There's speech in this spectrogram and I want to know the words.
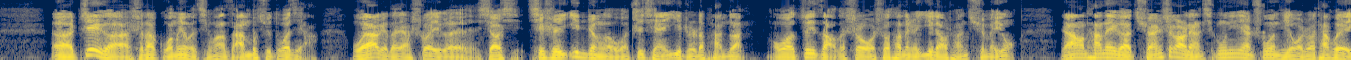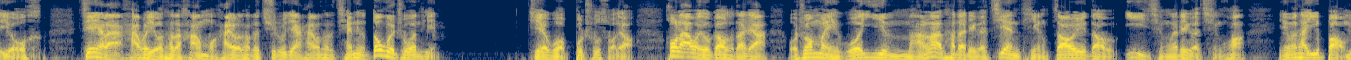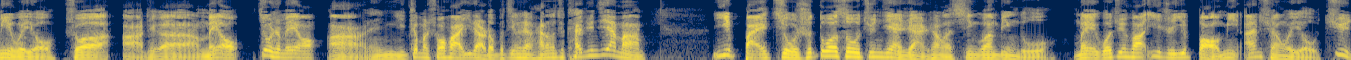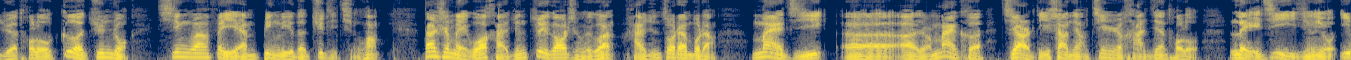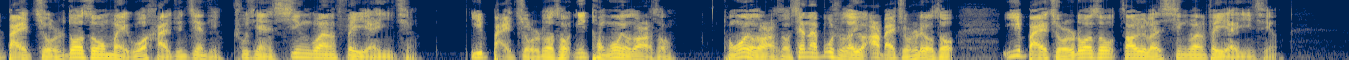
呃，这个是他国内的情况，咱不去多讲。我要给大家说一个消息，其实印证了我之前一直的判断。我最早的时候我说他那个医疗船去没用，然后他那个全是二两栖攻击舰出问题，我说他会有，接下来还会有他的航母，还有他的驱逐舰，还有他的潜艇都会出问题。结果不出所料，后来我又告诉大家，我说美国隐瞒了他的这个舰艇遭遇到疫情的这个情况，因为他以保密为由说啊这个没有，就是没有啊，你这么说话一点都不精神，还能去开军舰吗？一百九十多艘军舰染上了新冠病毒，美国军方一直以保密安全为由，拒绝透露各军种新冠肺炎病例的具体情况。但是，美国海军最高指挥官、海军作战部长麦吉呃呃，就是麦克吉尔迪上将近日罕见透露，累计已经有一百九十多艘美国海军舰艇出现新冠肺炎疫情。一百九十多艘，你统共有多少艘？统共有多少艘？现在部署的有二百九十六艘。一百九十多艘遭遇了新冠肺炎疫情，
